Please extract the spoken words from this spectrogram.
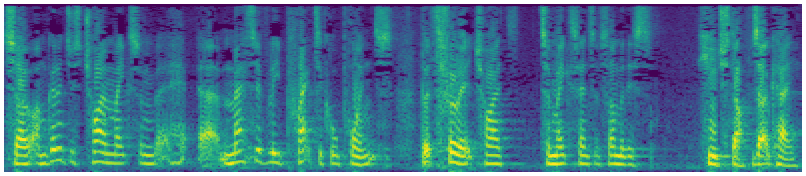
So I'm going to just try and make some uh, massively practical points, but through it try to make sense of some of this huge stuff. Is that okay? I think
